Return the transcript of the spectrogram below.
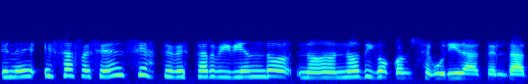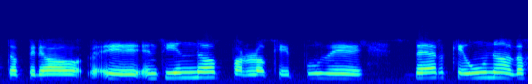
En e, esas residencias debe estar viviendo, no, no digo con seguridad el dato, pero eh, entiendo por lo que pude ver que uno o dos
